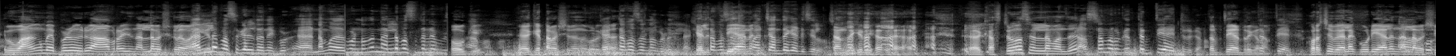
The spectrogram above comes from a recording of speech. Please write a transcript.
ഇപ്പൊ വാങ്ങുമ്പോ എപ്പോഴും ഒരു ആവറേജ് നല്ല പശുക്കൾ നല്ല പശുക്കൾ നമ്മൾ കൊണ്ടത് നല്ല ബസ് തന്നെ ഓക്കെ. കെട്ട പശുവിനൊന്നും കൊടുക്കില്ല കെട്ട ബസ് ഒന്നും കൊടുക്കില്ല. ചന്തക്ക് അടിച്ചല്ലോ ചന്തക്ക് കസ്റ്റമേഴ്സിനെല്ലാം വന്ന് കസ്റ്റമർക്ക് തൃപ്തിയായിട്ടിരിക്കണം. തൃപ്തിയായിട്ടിരിക്കണം. കുറച്ച് വില കൂടിയാലും നല്ല പശു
